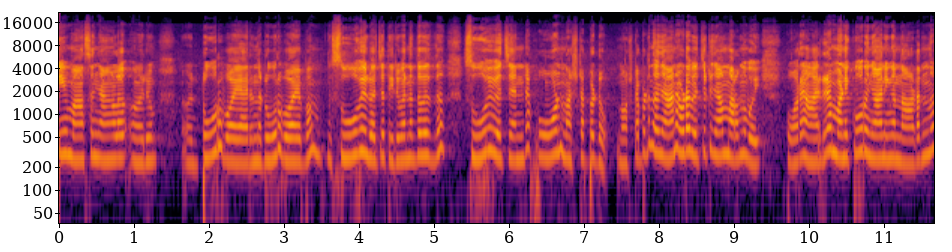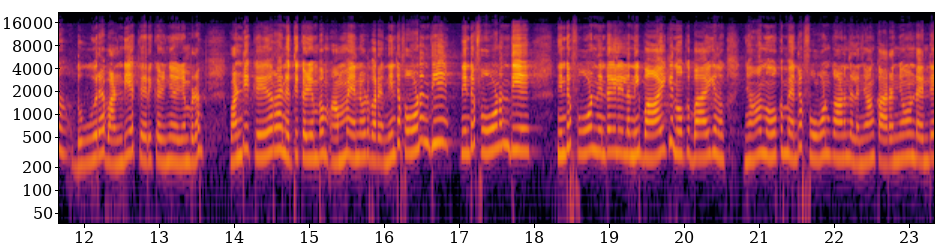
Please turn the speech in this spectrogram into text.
ഈ മാസം ഞങ്ങൾ ഒരു ടൂർ പോയായിരുന്നു. ടൂർ പോയപ്പം സൂവിൽ വെച്ച് തിരുവനന്തപുരത്ത് സൂവിൽ വെച്ച് എന്റെ ഫോൺ നഷ്ടപ്പെട്ടു. നഷ്ടപ്പെടുന്നത് ഞാൻ അവിടെ വെച്ചിട്ട് ഞാൻ മറന്നുപോയി. കുറേ അര അരമണിക്കൂർ ഞാനിങ്ങനെ നടന്ന് ദൂരെ വണ്ടിയെ കയറി കഴിഞ്ഞ് കഴിയുമ്പോഴും വണ്ടി കയറാൻ എത്തിക്കഴിയുമ്പം അമ്മ എന്നോട് പറയാം നിന്റെ ഫോൺ എന്തിയേ? നിന്റെ ഫോൺ എന്തിയേ? നിന്റെ ഫോൺ നിന്റെ കയ്യിലില്ല. നീ ബായിക്ക് നോക്ക് ബായിക്ക് നോക്ക്. ഞാൻ നോക്കുമ്പോൾ എന്റെ ഫോൺ കാണുന്നില്ല. ഞാൻ കരഞ്ഞുകൊണ്ട് എന്റെ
